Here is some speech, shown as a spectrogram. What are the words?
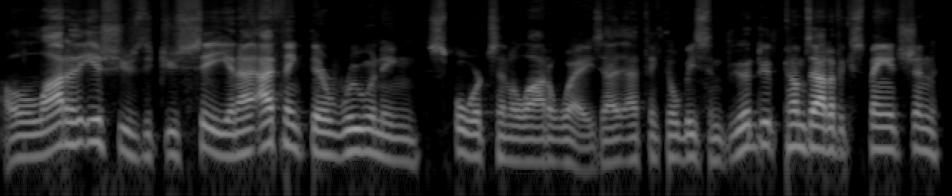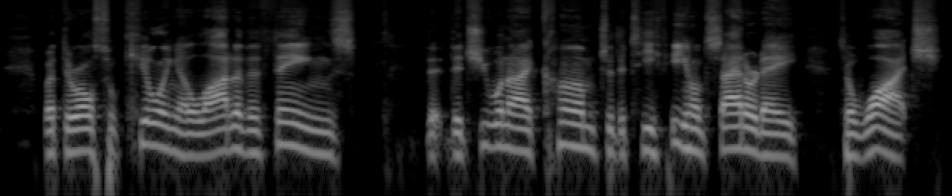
a lot of the issues that you see. And I, I think they're ruining sports in a lot of ways. I, I think there'll be some good that comes out of expansion, but they're also killing a lot of the things that, that you and I come to the TV on Saturday to watch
